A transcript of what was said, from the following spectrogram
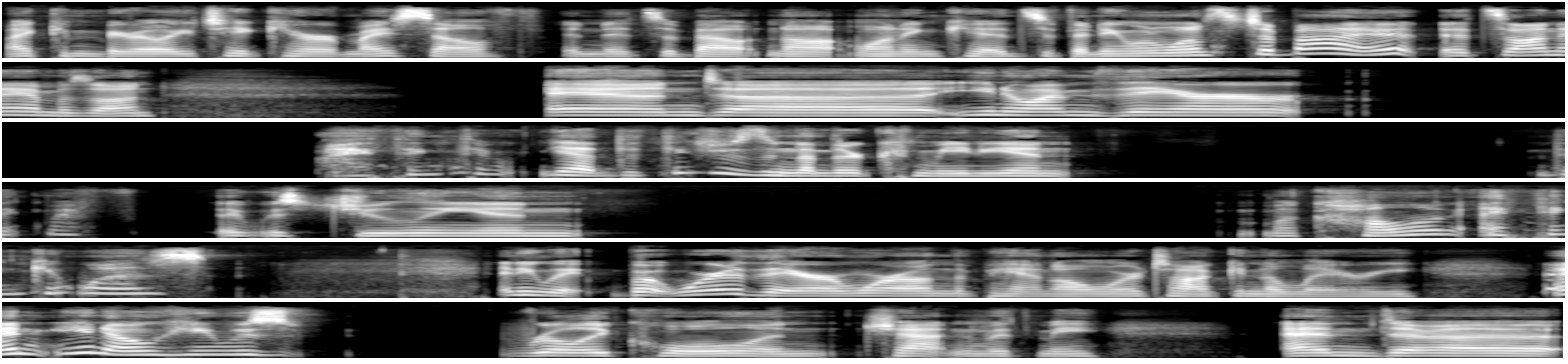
I can barely take care of myself and it's about not wanting kids. If anyone wants to buy it, it's on Amazon. And uh, you know, I'm there I think there, yeah, I think there's another comedian. I think my it was Julian McCullough. I think it was. Anyway, but we're there. We're on the panel. We're talking to Larry, and you know he was really cool and chatting with me, and uh,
